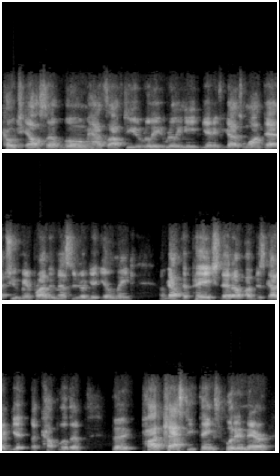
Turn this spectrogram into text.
Coach Elsa, boom, hats off to you. Really, really neat. Again, if you guys want that, shoot me a private message. I'll get you a link. I've got the page set up. I've just got to get a couple of the the podcasty things put in there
